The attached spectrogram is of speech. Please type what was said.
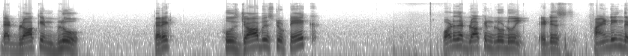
that block in blue correct whose job is to take what is that block in blue doing? It is finding the,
